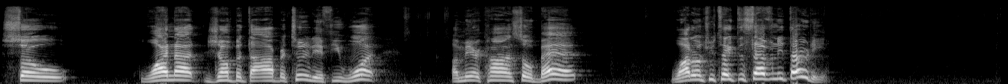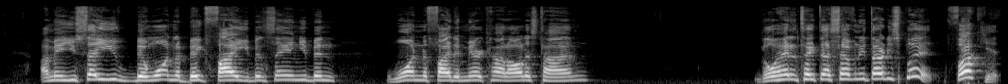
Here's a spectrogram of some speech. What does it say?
So why not jump at the opportunity? If you want Amir Khan so bad, why don't you take the 70 30? I mean, you say you've been wanting a big fight. You've been saying you've been wanting to fight Amir Khan all this time. Go ahead and take that 70 30 split. Fuck it,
